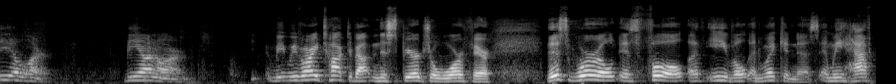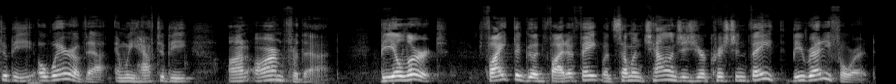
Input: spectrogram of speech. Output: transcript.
Be alert. Be unarmed. We've already talked about in this spiritual warfare. This world is full of evil and wickedness, and we have to be aware of that, and we have to be unarmed for that. Be alert. Fight the good fight of faith. When someone challenges your Christian faith, be ready for it.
